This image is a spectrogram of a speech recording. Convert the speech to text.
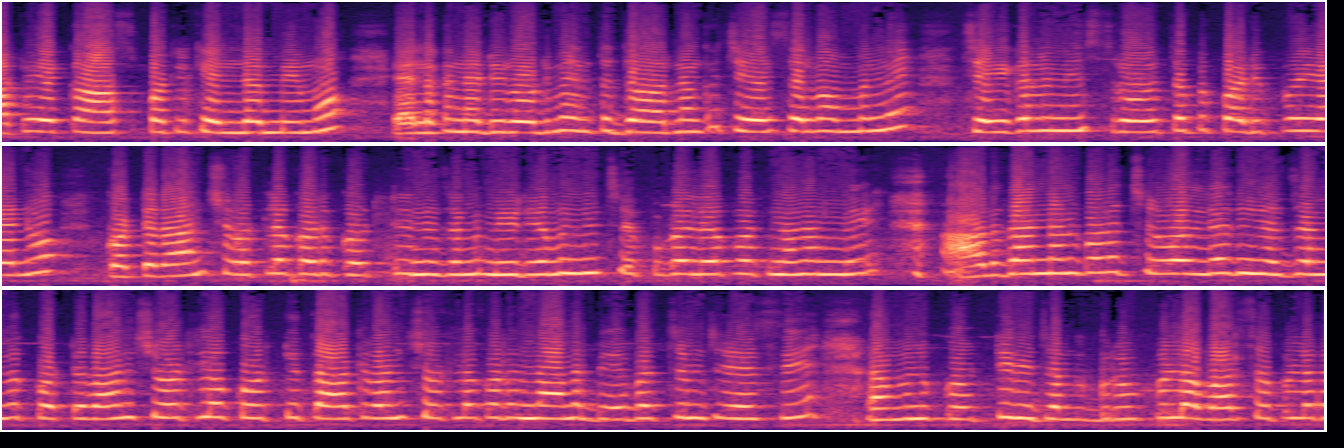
ఆటో యొక్క హాస్పిటల్కి వెళ్ళాం మేము. ఎల్లకనడి నడి రోడ్డు మీద ఎంత దారుణంగా చేశారు మమ్మల్ని. చేయగానే నేను స్త్రో తప్పి పడిపోయాను. కొట్టరాని చోట్ల కూడా కొట్టి నిజంగా మీడియా నేను చెప్పుకోలేకపోతున్నానండి. ఆడదాన్ని కూడా చూడలేదు నిజంగా. కొట్టరాని చోట్ల కొట్టి తాకరాని చోట్ల కూడా నాన్న బేభత్సం చేసి మమ్మల్ని కొట్టి నిజంగా గ్రూపుల్లో వాట్సాప్లో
